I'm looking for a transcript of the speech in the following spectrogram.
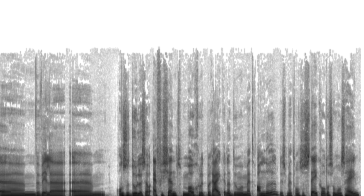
Um, we willen um, onze doelen zo efficiënt mogelijk bereiken. Dat doen we met anderen, dus met onze stakeholders om ons heen.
